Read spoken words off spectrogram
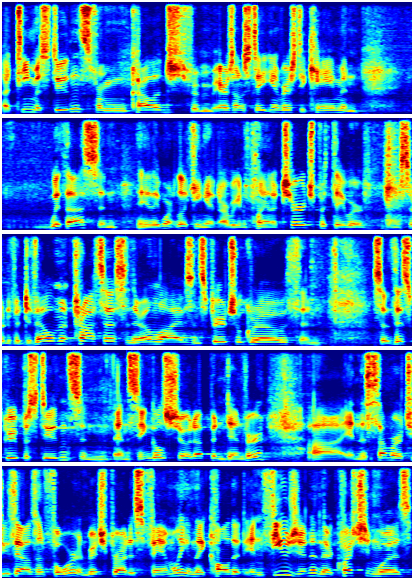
a team of students from college, from Arizona State University, came and with us, and you know, they weren't looking at are we going to plant a church, but they were sort of a development process in their own lives and spiritual growth. And so this group of students and, and singles showed up in Denver uh, in the summer of 2004, and Rich brought his family, and they called it Infusion. And their question was,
